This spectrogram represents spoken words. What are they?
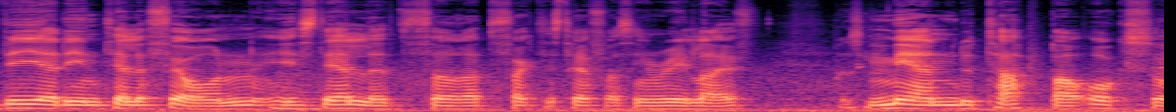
via din telefon Mm. istället för att faktiskt träffas in real life. Precis. Men du tappar också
